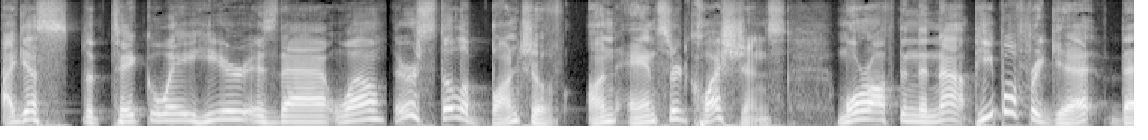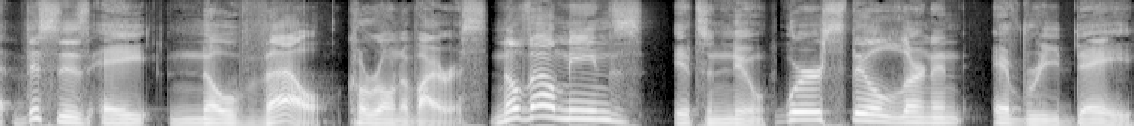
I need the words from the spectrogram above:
I guess the takeaway here is that, well, there are still a bunch of unanswered questions. More often than not, people forget that this is a novel coronavirus. Novel means it's new. We're still learning every day.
